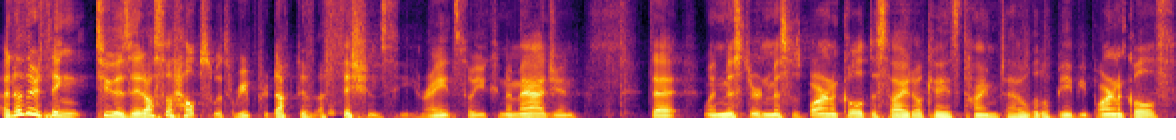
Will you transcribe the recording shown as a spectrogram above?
another thing, too, is it also helps with reproductive efficiency, right? So you can imagine that when Mr. and Mrs. Barnacle decide, okay, it's time to have little baby barnacles,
